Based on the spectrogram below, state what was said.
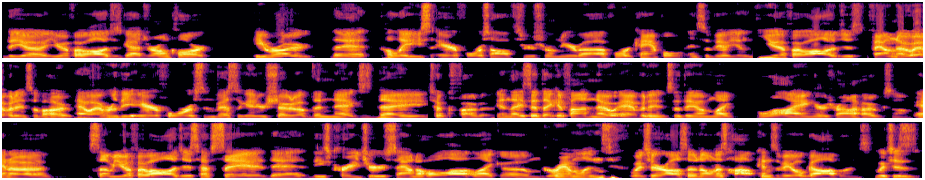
the uh, UFOologist guy, Jerome Clark, he wrote that police, Air Force officers from nearby Fort Campbell, and civilian UFOologists found no evidence of a hoax. However, the Air Force investigators showed up the next day, took photos, and they said they could find no evidence of them like lying or trying to hoax them. And uh, some UFOologists have said that these creatures sound a whole lot like um, gremlins, which are also known as Hopkinsville goblins, which is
